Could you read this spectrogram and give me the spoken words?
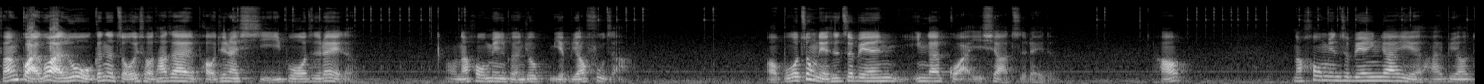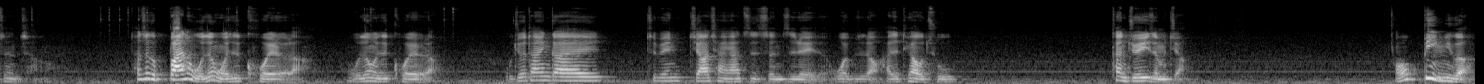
反正拐过来，如果我跟着走一手，他再跑进来洗一波之类的，哦，那后面可能就也比较复杂。哦，不过重点是这边应该拐一下之类的。好，那后面这边应该也还比较正常。他这个班我认为是亏了啦，我认为是亏了啦，我觉得他应该。这边加强一下自身之类的，我也不知道，还是跳出，看决议怎么讲。哦，并一个，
